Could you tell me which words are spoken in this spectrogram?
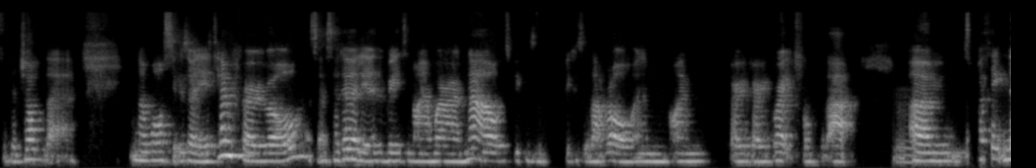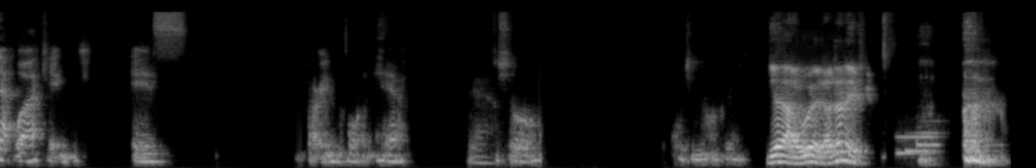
for the job there. Now, whilst it was only a temporary role, as I said earlier, the reason I am where I am now is because of because of that role, and I'm very very grateful for that. Mm. Um, so I think networking is very important here. Yeah, for sure. Would you not agree? Yeah, I would. I don't know if.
